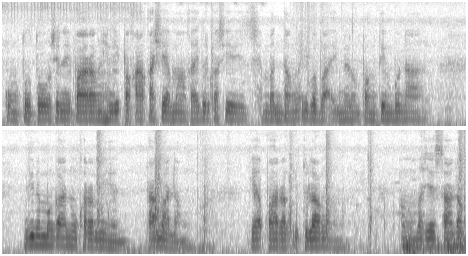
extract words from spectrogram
Kung tutuusin ay parang hindi pa kakasya mga kaidol kasi sa bandang ibaba ay meron pang timbo na hindi naman gaanong karamihan. Tama lang. Kaya parang ito lang ang masyasalang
